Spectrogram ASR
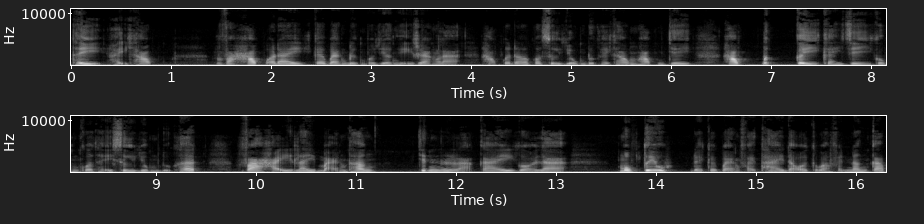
thì hãy học và học ở đây các bạn đừng bao giờ nghĩ rằng là học cái đó có sử dụng được hay không học chi học bất kỳ cái gì cũng có thể sử dụng được hết và hãy lấy bản thân chính là cái gọi là mục tiêu để các bạn phải thay đổi các bạn phải nâng cấp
